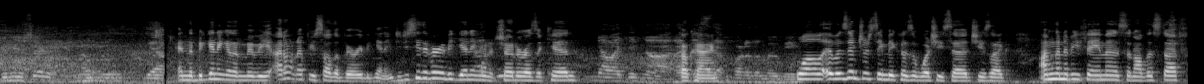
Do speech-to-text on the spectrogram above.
give me a cigarette. You know, In the beginning of the movie, I don't know if you saw the very beginning. Did you see the very beginning when it showed her as a kid? No, I did not. I Okay. missed that part of the movie. Well, it was interesting because of what she said. She's like, I'm going to be famous and all this stuff.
